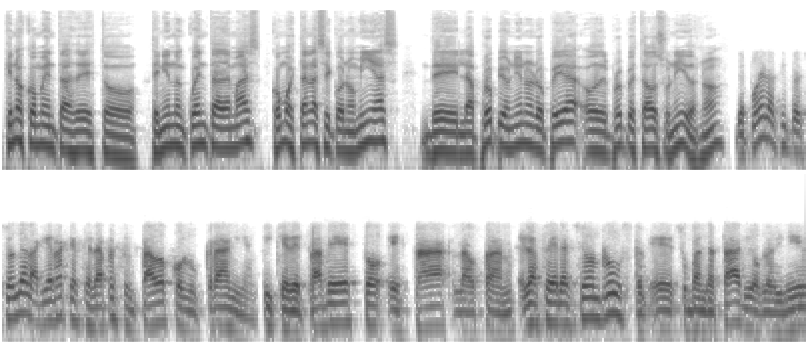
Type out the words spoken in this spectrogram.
¿Qué nos comentas de esto, teniendo en cuenta además cómo están las economías de la propia Unión Europea o del propio Estados Unidos, ¿no? Después de la situación de la guerra que se le ha presentado con Ucrania y que detrás de esto está la OTAN, la Federación Rusa, eh, su mandatario Vladimir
